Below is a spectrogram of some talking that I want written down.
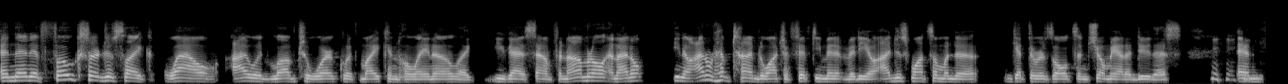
and then if folks are just like, "Wow, I would love to work with Mike and Helena. Like you guys sound phenomenal," and I don't, you know, I don't have time to watch a 50 minute video. I just want someone to get the results and show me how to do this. and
